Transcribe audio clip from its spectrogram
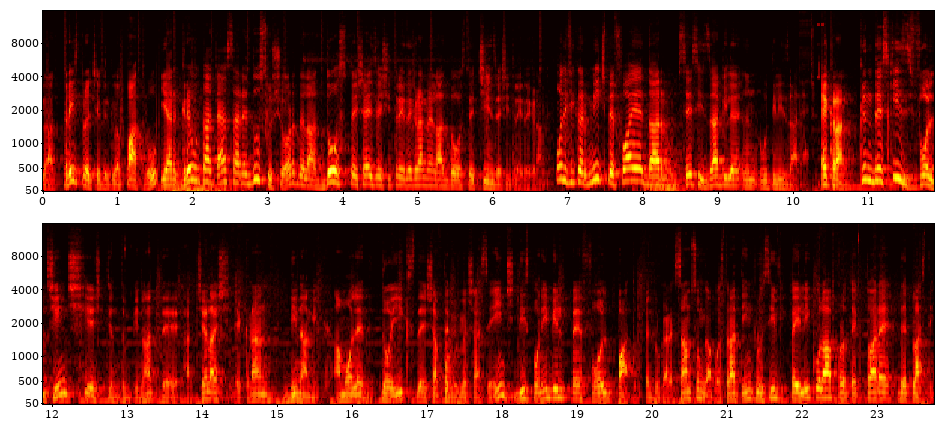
la 13,4, iar greutatea s-a redus ușor de la 263 de grame la 253 de grame. Modificări mici pe foaie, dar sesizabile în utilizare. Ecran. Când când deschizi Fold 5, ești întâmpinat de același ecran dinamic AMOLED 2X de 7,6 inch, disponibil pe Fold 4, pentru care Samsung a păstrat inclusiv pelicula protectoare de plastic.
